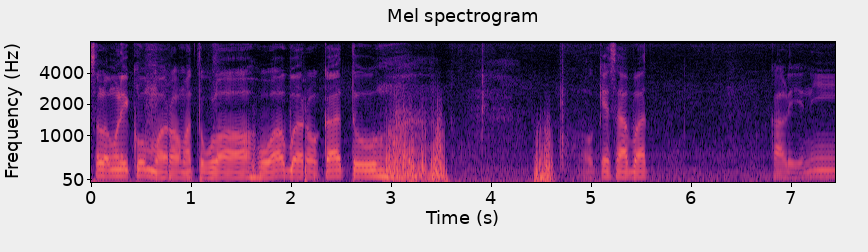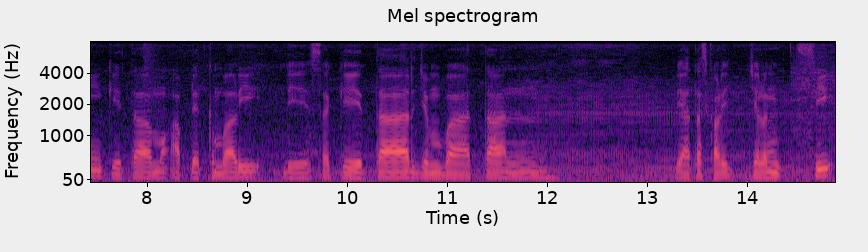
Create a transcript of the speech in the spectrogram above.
Assalamualaikum warahmatullahi wabarakatuh Oke sahabat Kali ini kita mengupdate kembali di sekitar jembatan di atas kali Jelengsi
